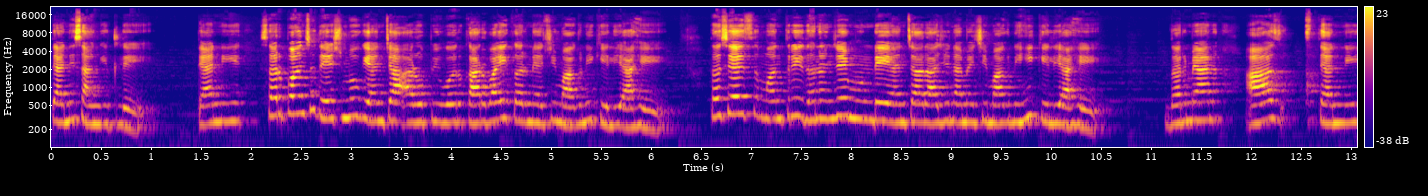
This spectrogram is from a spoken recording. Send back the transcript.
त्यांनी सांगितले. त्यांनी सरपंच देशमुख यांच्या आरोपीवर कारवाई करण्याची मागणी केली आहे. तसेच मंत्री धनंजय मुंडे यांच्या राजीनाम्याची मागणीही केली आहे. दरम्यान आज त्यांनी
